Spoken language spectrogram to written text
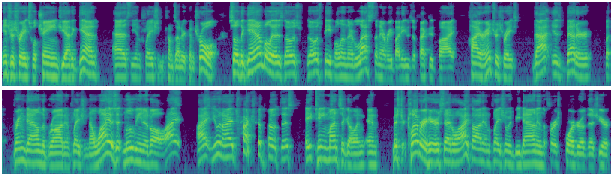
interest rates will change yet again as the inflation comes under control. So the gamble is those those people, and they're less than everybody who's affected by higher interest rates that is better, but bring down the broad inflation. Now, why is it moving at all? I, I, you and I had talked about this 18 months ago, and and Mr. Clever here said, "Well, I thought inflation would be down in the first quarter of this year."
